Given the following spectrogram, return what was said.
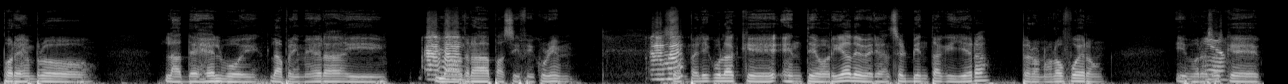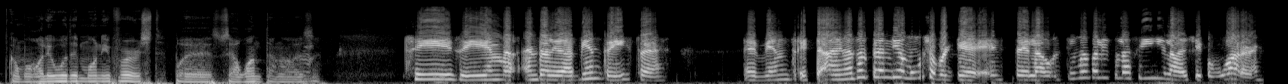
por ejemplo, las de Hellboy, la primera y la otra Pacific Rim, son películas que en teoría deberían ser bien taquilleras, pero no lo fueron. Y por eso es que como Hollywood es money first, pues se aguantan a veces. Sí, sí, en, realidad es bien triste. Es bien triste. A mí me sorprendió mucho porque este la última película sí, la de Shape of Water,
